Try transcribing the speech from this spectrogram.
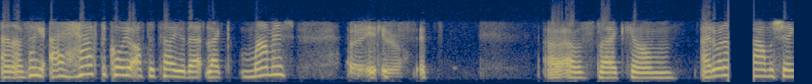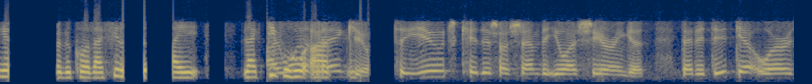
And I was like, I have to call you up to tell you that, like, momish. Thank it, you. It's, it's, I, I was like, um, I don't know how I'm sharing it because I feel like, I, like people who are. Thank you. It's a huge kiddush Hashem that you are sharing it that it did get worse.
